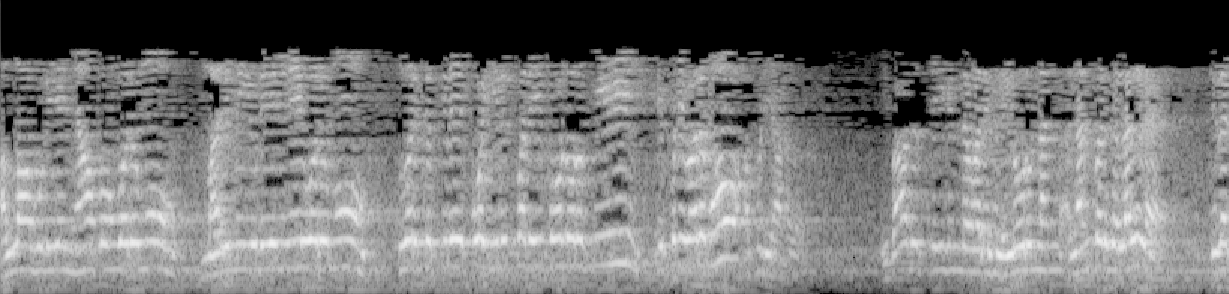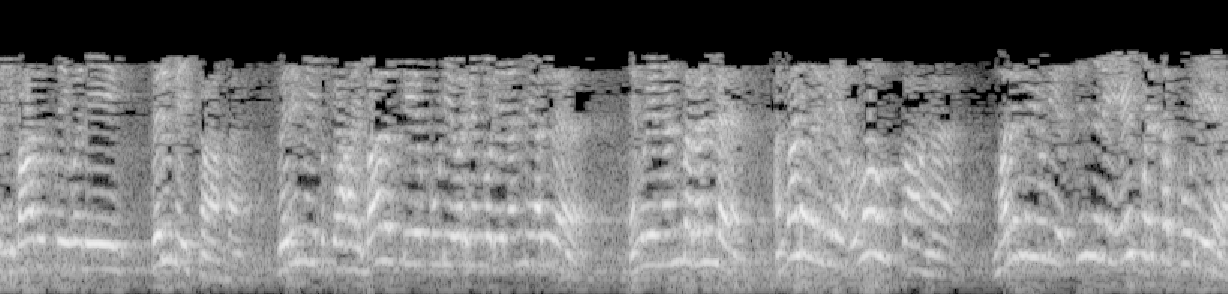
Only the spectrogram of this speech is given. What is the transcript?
அல்லாஹுடைய ஞாபகம் வருமோ? மருமையுடைய நினைவு வருமோ? சுவர்க்கத்திலே போய் இருப்பதை போல ஒரு பீலிங் இப்படி வருமோ? அப்படியானது இபாதத் செய்கின்றவர்கள் எல்லோரும் நண்பர்கள் அல்ல. சிலர் இபாதத் செய்வதே பெருமைக்காக பெருமைக்காக இபாதத் செய்யக்கூடியவர்கள் எங்களுடைய நன்மை அல்ல. எங்களுடைய நண்பர் அல்ல. அன்பானவர்களே அல்லாவுக்காக மறுமையுடைய சிந்தனை ஏற்படுத்தக்கூடிய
